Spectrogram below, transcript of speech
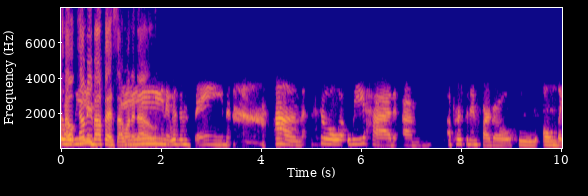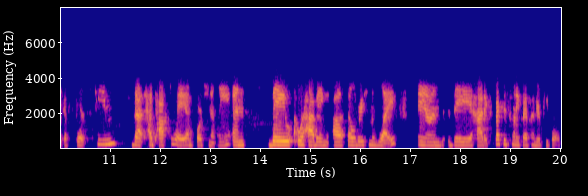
tell, tell me about this. I want to know. It was insane. Um, so we had um, a person in Fargo who owned like a sports team that had passed away, unfortunately, and they were having a celebration of life and they had expected 2,500 people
